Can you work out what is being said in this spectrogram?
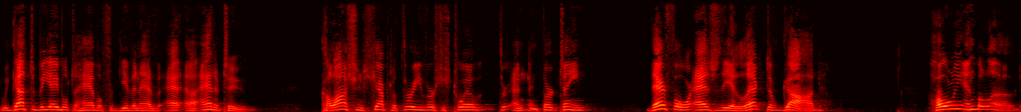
We got to be able to have a forgiving ad, uh, attitude. Colossians chapter 3, verses 12 and 13 Therefore, as the elect of God, holy and beloved,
